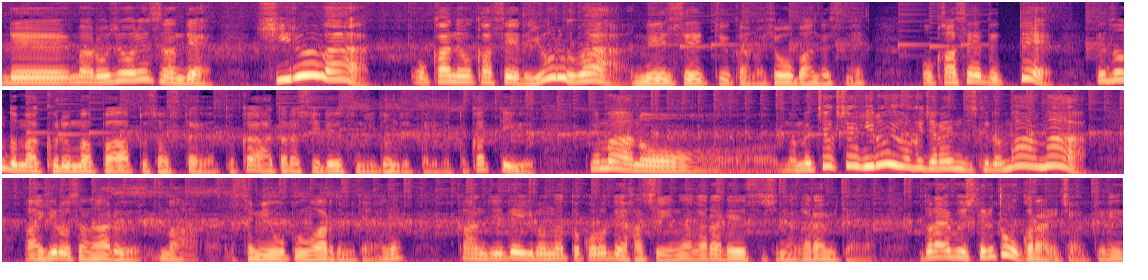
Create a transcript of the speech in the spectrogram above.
で、まあ、路上レースなんで、昼はお金を稼いで、夜は名声っていうか、の、評判ですね。を稼いでって、で、どんどんまあ、車パワーアップさせたりだとか、新しいレースに挑んでいったりだとかっていう。で、まあ、あの、まあ、めちゃくちゃ広いわけじゃないんですけど、まあまあ、広さのある、まあ、セミオープンワールドみたいなね、感じでいろんなところで走りながらレースしながらみたいな。ドライブしてると怒られちゃうってね、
